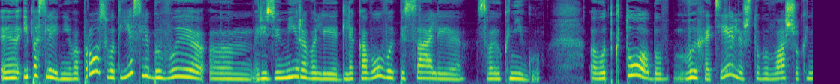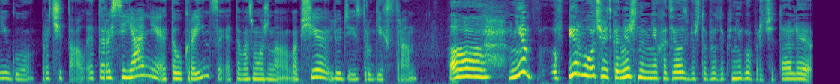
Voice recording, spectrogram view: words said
Э, и последний вопрос. Вот если бы вы э, резюмировали, для кого вы писали свою книгу, вот кто бы вы хотели, чтобы вашу книгу прочитал? Это россияне, это украинцы, это, возможно, вообще люди из других стран? А, мне в первую очередь, конечно, мне хотелось бы, чтобы эту книгу прочитали э,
